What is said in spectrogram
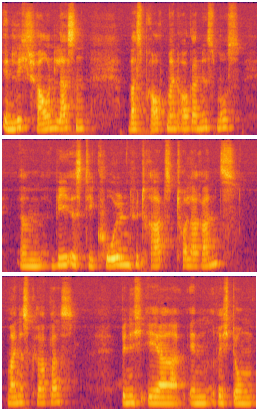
in Licht schauen lassen, was braucht mein Organismus, ähm, wie ist die Kohlenhydrattoleranz meines Körpers, bin ich eher in Richtung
